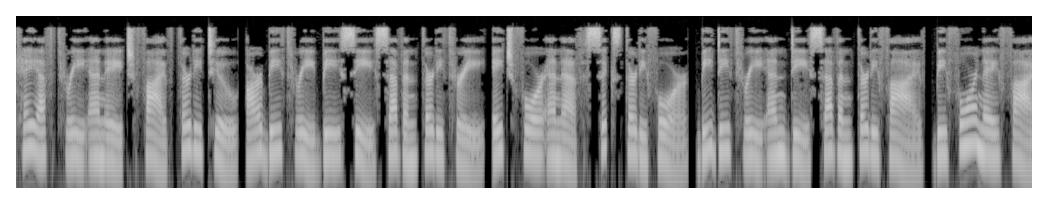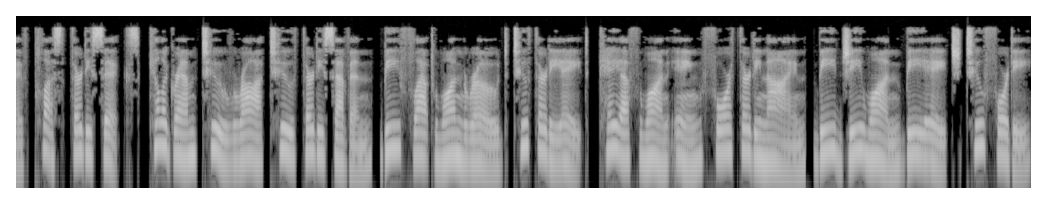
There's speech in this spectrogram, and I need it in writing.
KF3 NH 532, RB3BC 733, H4NF 634, BD3ND 735, B4NA 5 plus 36, kilogram 2 Ra 237, B flat 1 Road 238, KF1 ING 439, BG1 BH 240,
